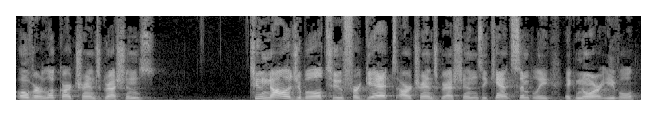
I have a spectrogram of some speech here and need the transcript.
overlook our transgressions too knowledgeable to forget our transgressions. He can't simply ignore evil.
